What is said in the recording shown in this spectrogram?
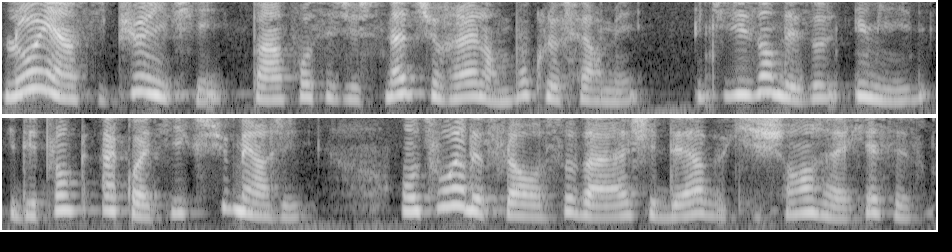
L'eau est ainsi purifiée par un processus naturel en boucle fermée, utilisant des zones humides et des plantes aquatiques submergées entouré de fleurs sauvages et d'herbes qui changent avec les saisons.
